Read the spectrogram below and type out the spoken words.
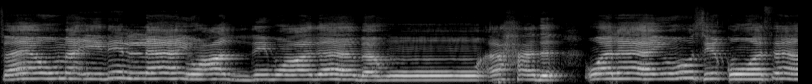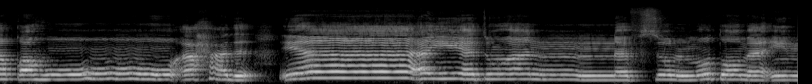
فيومئذ لا يعذب عذابه أحد ولا يوثق وثاقه أحد. يا أيتها النفس المطمئنة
